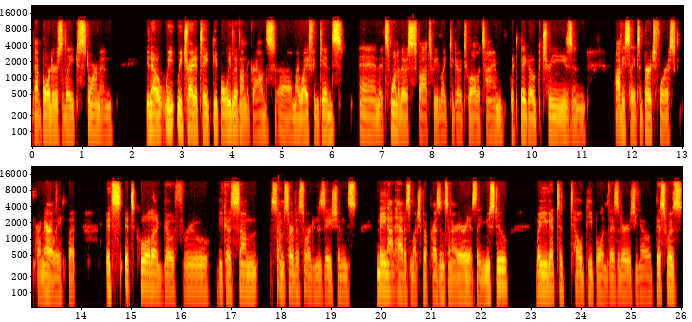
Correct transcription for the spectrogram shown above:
that borders Lake Stormon. You know, we we try to take people. We live on the grounds, uh, my wife and kids, and it's one of those spots we like to go to all the time with big oak trees and obviously it's a birch forest primarily, but it's it's cool to go through because some some service organizations may not have as much of a presence in our area as they used to but you get to tell people and visitors you know this was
